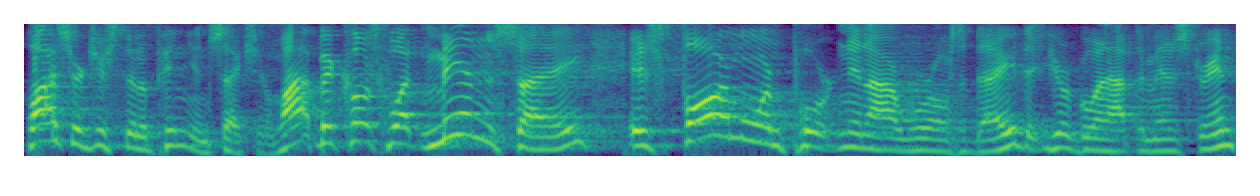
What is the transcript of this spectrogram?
Why is there just an opinion section? Why? Because what men say is far more important in our world today that you're going out to minister in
